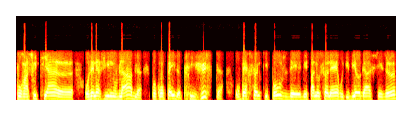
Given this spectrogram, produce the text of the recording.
pour un soutien euh, aux énergies renouvelables, pour qu'on paye le prix juste aux personnes qui posent des panneaux solaires ou du biogaz chez eux.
